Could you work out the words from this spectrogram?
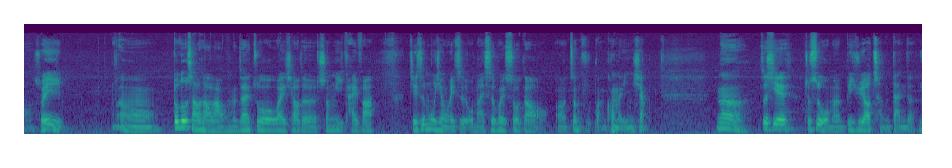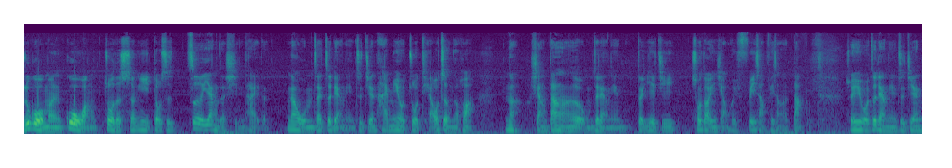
哦，所以。嗯，多多少少啦，我们在做外销的生意开发，截至目前为止，我们还是会受到呃政府管控的影响。那这些就是我们必须要承担的。如果我们过往做的生意都是这样的形态的，那我们在这两年之间还没有做调整的话，那想当然了，我们这两年的业绩受到影响会非常非常的大。所以我这两年之间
